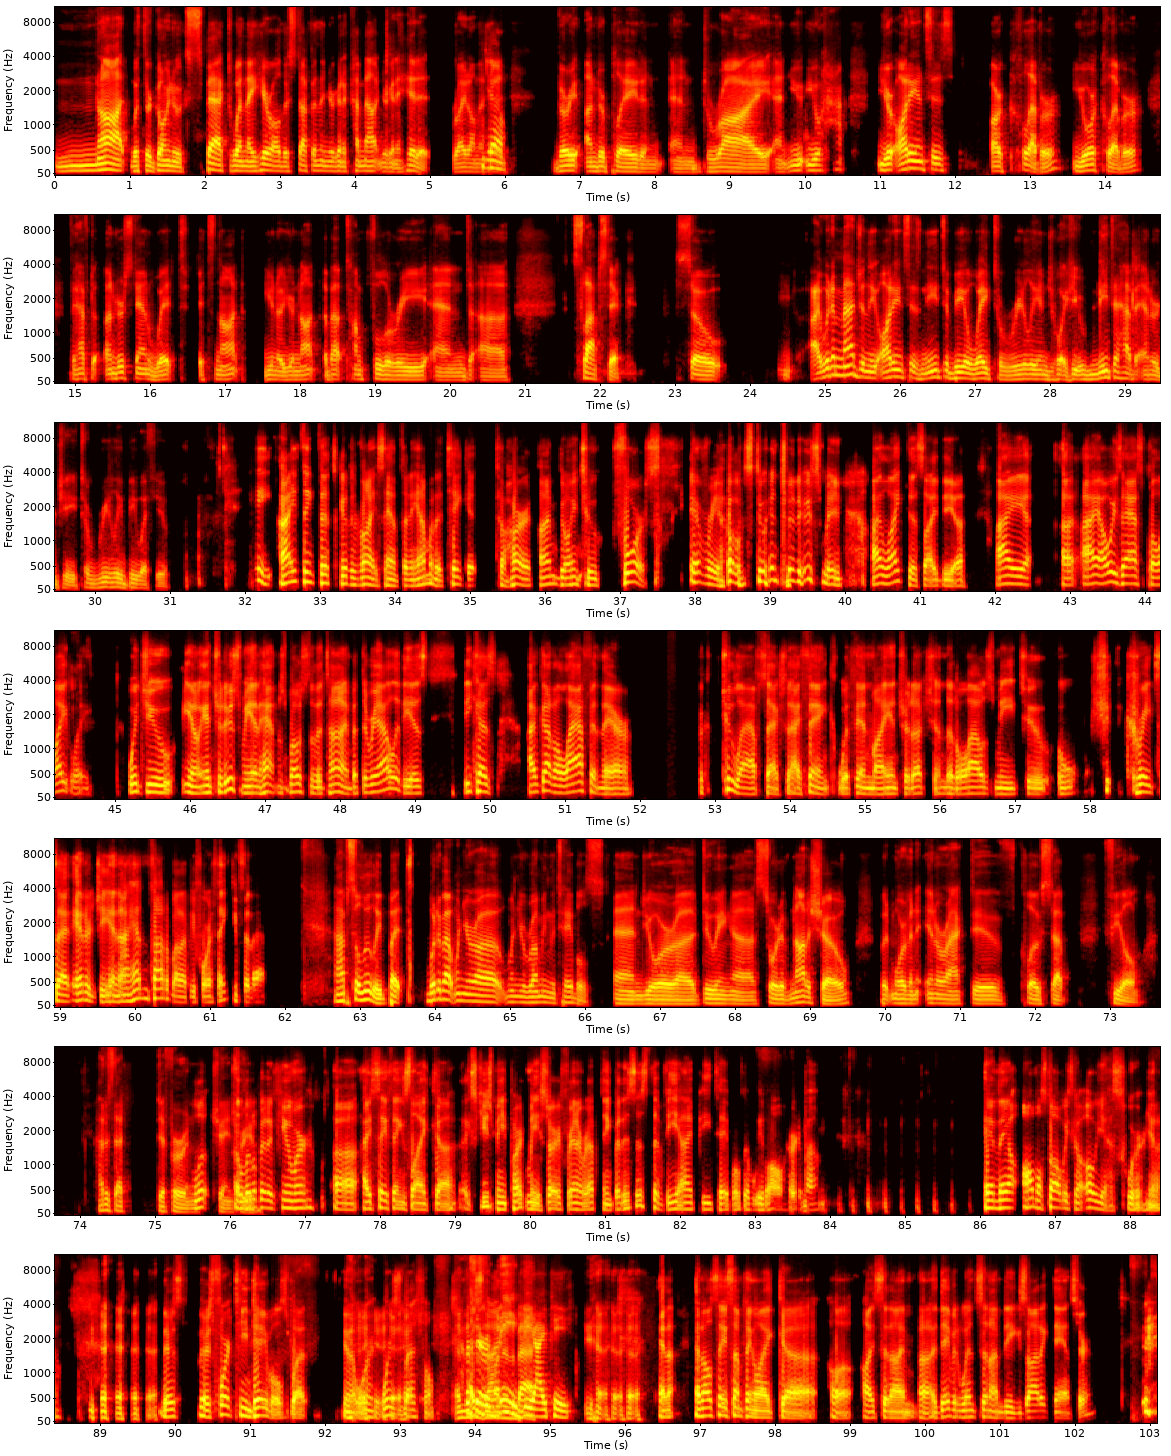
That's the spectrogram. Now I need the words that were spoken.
not what they're going to expect when they hear all this stuff and then you're going to come out and you're going to hit it right on the Yeah. head very underplayed and and dry and you you ha- your audiences are clever you're clever they have to understand wit it's not you know you're not about tomfoolery and uh slapstick so I would imagine the audiences need to be awake to really enjoy you need to have energy to really be with you Hey, I think that's good advice, Anthony. I'm going to take it to heart. I'm going to force every host to introduce me. I like this idea. I uh, I always ask politely, "Would you, you know, introduce me?" It happens most of the time, but the reality is because I've got a laugh in there, uh, two laughs actually, I think, within my introduction that allows me to uh, sh- creates that energy, and I hadn't thought about it before. Thank you for that. Absolutely. But what about when you're uh when you're roaming the tables and you're uh doing a sort of not a show, but more of an interactive close-up feel? How does that differ and Li- change a for little you? bit of humor. Uh, I say things like, uh, "Excuse me, pardon me, sorry for interrupting, but is this the VIP table that we've all heard about?" and they almost always go, "Oh yes, we're you know there's there's 14 tables, but you know we're we're special." and this is they're the. VIP. Yeah. And I'll say something like, uh, uh, "I said I'm uh, David Winston. I'm the exotic dancer,"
